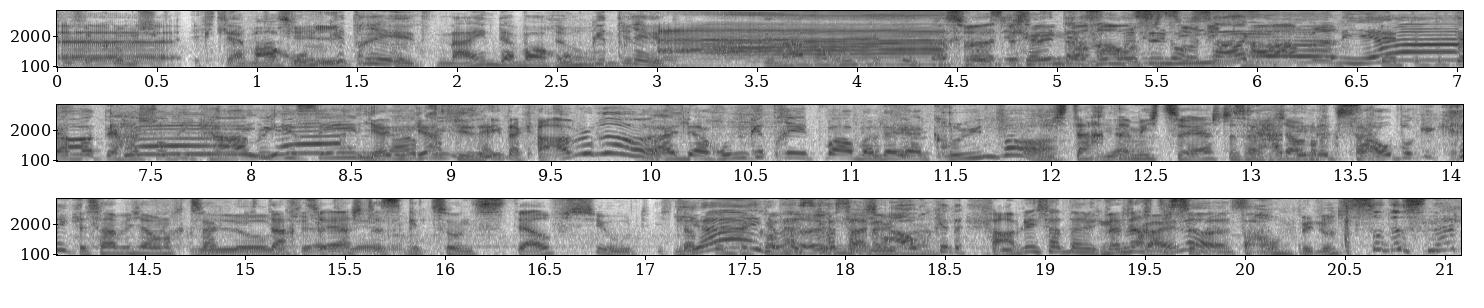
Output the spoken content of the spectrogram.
Dieser komische. Äh, ich Der glaub, war das- rumgedreht. Nein, der war rumgedreht. Der war rumgedreht. Das war- muss ich- das hängt das dann muss aus ich so noch die sagen. Kabel. Der, der, der, war- der hast doch die Kabel gesehen. Ja, ja, ja, wie hängt der Kabel raus? weil der rumgedreht war, weil der ja grün war. Ich dachte nämlich zuerst, das Der habe hat ich auch noch gesagt. sauber gekriegt. Das habe ich auch noch gesagt. Logische ich dachte zuerst, es gibt so einen Stealth-Suit. Ich Ja, glaub, den ich bekommt das auch gedacht. Farblich hat er nicht geil aus. warum benutzt du das nicht?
